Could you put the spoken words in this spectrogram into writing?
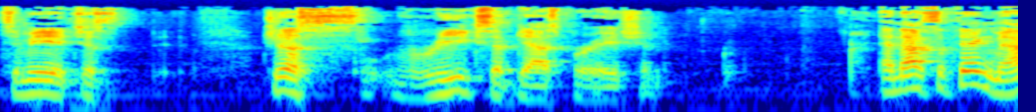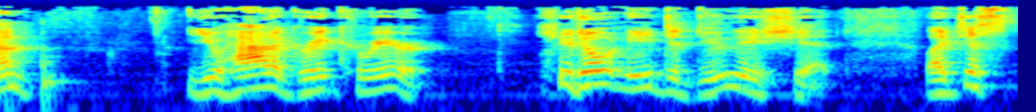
To me, it just, just reeks of desperation. And that's the thing, man. You had a great career. You don't need to do this shit. Like, just,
